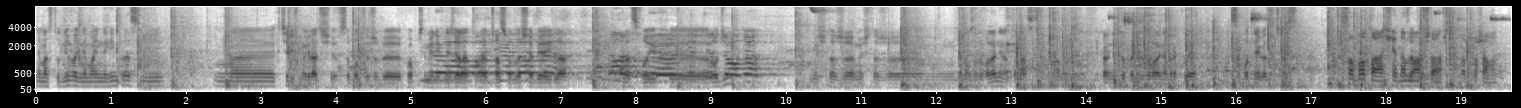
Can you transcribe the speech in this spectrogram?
Nie ma studniówek, nie ma innych imprez i mm, e, chcieliśmy grać w soboty, żeby chłopcy mieli w niedzielę trochę czasu dla siebie i dla, dla swoich rodzin. Myślę, że myślę, że mm, będą zadowoleni, natomiast mm, w pełni do pełni zadowolenia brakuje sobotniego zwycięstwa. Sobota 17. Zapraszamy. Zapraszamy.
